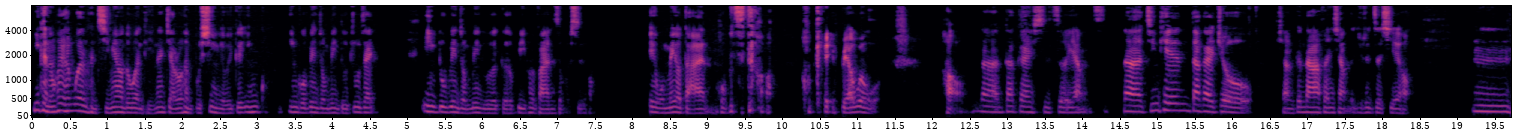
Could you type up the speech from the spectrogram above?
你可能会问很奇妙的问题，那假如很不幸有一个英国英国变种病毒住在印度变种病毒的隔壁会发生什么事？哦，诶，我没有答案，我不知道。OK，不要问我。好，那大概是这样子。那今天大概就想跟大家分享的就是这些哈。嗯，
